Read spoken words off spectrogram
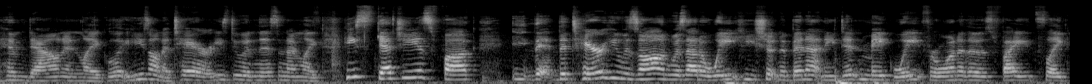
him down and like look he's on a tear he's doing this and i'm like he's sketchy as fuck He- the, the tear he was on was at a weight he shouldn't have been at and he didn't make weight for one of those fights like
